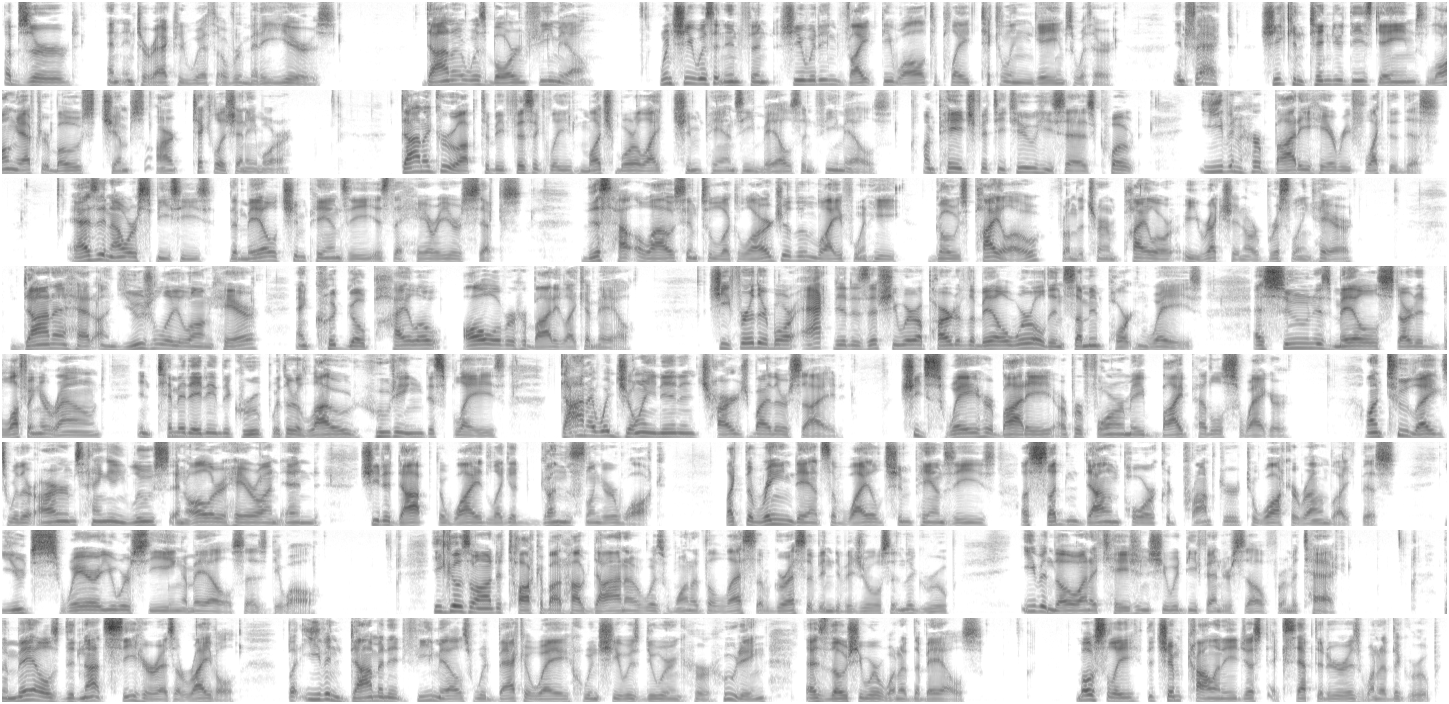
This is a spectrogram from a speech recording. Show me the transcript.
observed, and interacted with over many years. Donna was born female. When she was an infant, she would invite de Waal to play tickling games with her. In fact, she continued these games long after most chimps aren't ticklish anymore. Donna grew up to be physically much more like chimpanzee males than females. On page 52, he says, quote, even her body hair reflected this. As in our species, the male chimpanzee is the hairier sex. This allows him to look larger than life when he goes pilo, from the term piloerection or bristling hair, Donna had unusually long hair and could go pilo all over her body like a male. She furthermore acted as if she were a part of the male world in some important ways. As soon as males started bluffing around, intimidating the group with her loud, hooting displays, Donna would join in and charge by their side. She'd sway her body or perform a bipedal swagger. On two legs with her arms hanging loose and all her hair on end, she'd adopt a wide legged gunslinger walk. Like the rain dance of wild chimpanzees, a sudden downpour could prompt her to walk around like this. You'd swear you were seeing a male, says de Waal. He goes on to talk about how Donna was one of the less aggressive individuals in the group, even though on occasion she would defend herself from attack. The males did not see her as a rival, but even dominant females would back away when she was doing her hooting as though she were one of the males. Mostly, the chimp colony just accepted her as one of the group.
